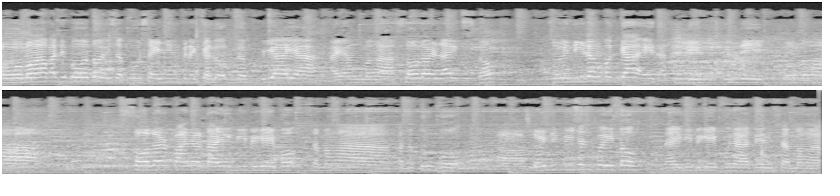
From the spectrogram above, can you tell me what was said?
So mga kadiboto, isa po sa inyong pinagkaloob na biyaya ay ang mga solar lights, no? So hindi lang pagkain at relief, kundi may mga solar panel tayong ibibigay po sa mga katutubo. Ah, 30 pieces po ito na ibibigay po natin sa mga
